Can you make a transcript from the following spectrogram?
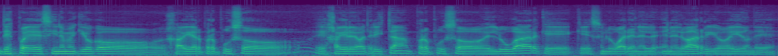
Después, si no me equivoco, Javier propuso, eh, Javier el baterista, propuso el lugar, que, que es un lugar en el, en el barrio ahí donde,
